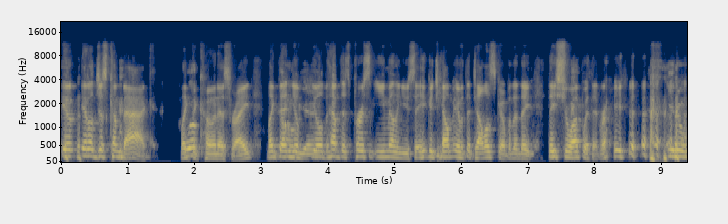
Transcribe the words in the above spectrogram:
it, will just come back. Like well, the CONUS, right? Like then oh, you'll yeah. you'll have this person emailing you say, hey, "Could you help me with the telescope?" And then they they show up with it, right? you know,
